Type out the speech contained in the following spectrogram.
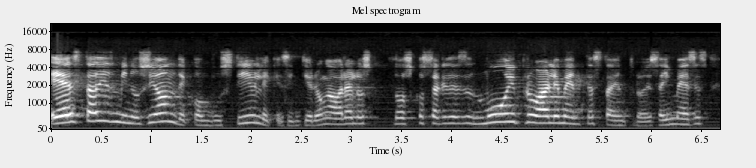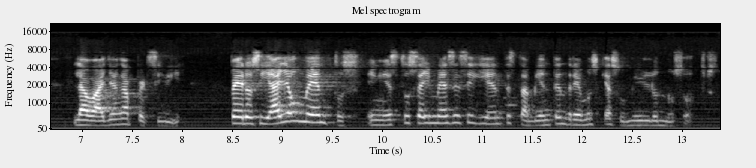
Esta disminución de combustible que sintieron ahora los, los costarricenses muy probablemente hasta dentro de seis meses la vayan a percibir. Pero si hay aumentos en estos seis meses siguientes, también tendremos que asumirlos nosotros.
